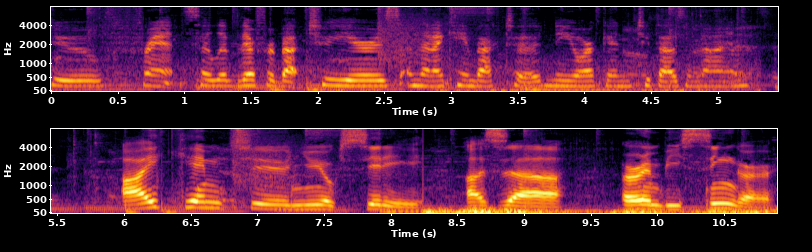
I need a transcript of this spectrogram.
to France. I lived there for about two years, and then I came back to New York in 2009. I came to New York City as a R&B singer,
